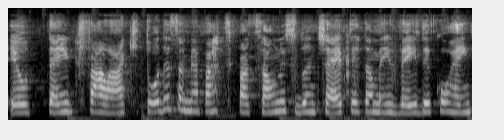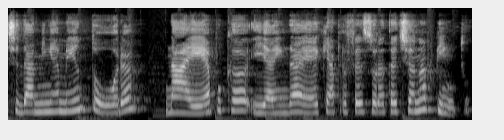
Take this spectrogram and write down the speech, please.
eu tenho que falar que toda essa minha participação no Student Chapter também veio decorrente da minha mentora, na época e ainda é, que é a professora Tatiana Pinto.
